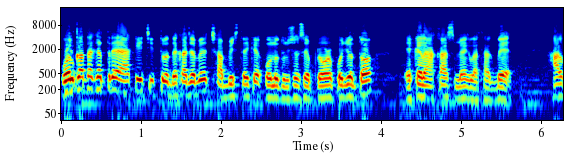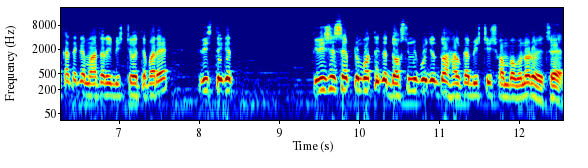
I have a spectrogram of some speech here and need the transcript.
কলকাতা ক্ষেত্রে একই চিত্র দেখা যাবে ছাব্বিশ থেকে উনত্রিশে সেপ্টেম্বর পর্যন্ত। এখানে আকাশ মেঘলা থাকবে। হালকা থেকে মাঝারি বৃষ্টি হতে পারে। তিরিশ থেকে তিরিশে সেপ্টেম্বর থেকে দশমী পর্যন্ত হালকা বৃষ্টির সম্ভাবনা রয়েছে।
